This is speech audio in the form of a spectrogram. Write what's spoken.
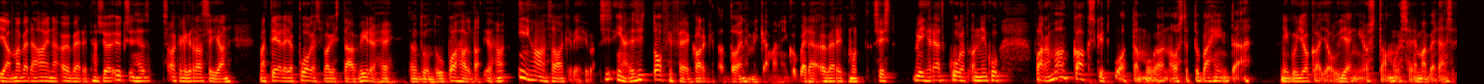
Ja mä vedän aina överit. Mä syön yksin sen saakelin rasian. Mä tiedän jo puolesta välistä virhe. Tämä tuntuu pahalta. Ja se on ihan saakeli hyvä. Siis ihan, ja sitten toffifee karkit on toinen, mikä mä niinku vedän överit. Mutta siis vihreät kuulat on niinku, varmaan 20 vuotta mulle on ostettu vähintään. Niin kuin joka joulu jengi ostaa sen ja mä vedän sen.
